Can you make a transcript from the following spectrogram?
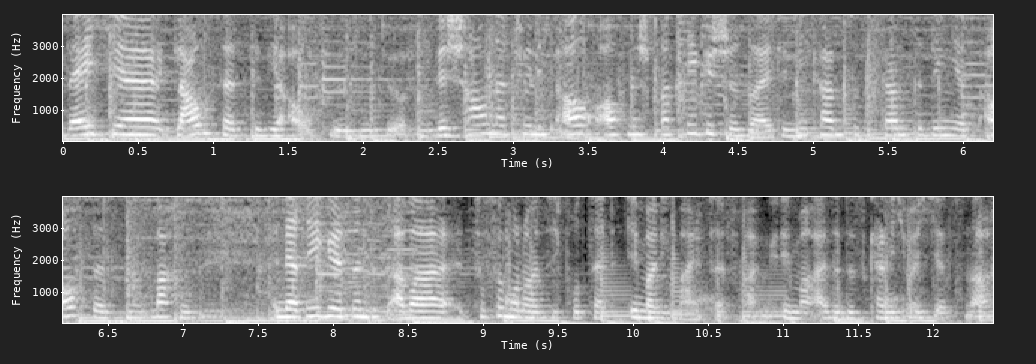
welche Glaubenssätze wir auflösen dürfen. Wir schauen natürlich auch auf eine strategische Seite. Wie kannst du das ganze Ding jetzt aufsetzen und machen? In der Regel sind es aber zu 95 Prozent immer die Mindset-Fragen. Immer. Also das kann ich euch jetzt nach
